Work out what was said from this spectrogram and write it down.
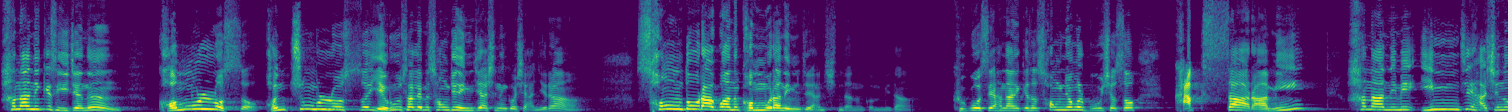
하나님께서 이제는 건물로서 건축물로서 예루살렘 성전에 임재하시는 것이 아니라 성도라고 하는 건물 안에 임재하신다는 겁니다. 그곳에 하나님께서 성령을 부으셔서 각 사람이 하나님의 임재하시는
